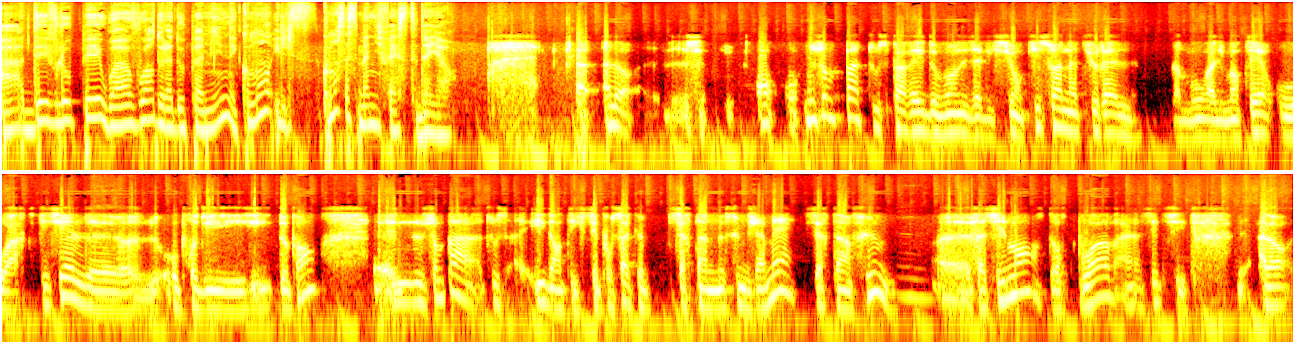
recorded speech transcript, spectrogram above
à développer ou à avoir de la dopamine et comment, il, comment ça se manifeste d'ailleurs? Euh, Alors, c'est- on- on- nous ne sommes pas tous pareils devant les addictions, qu'ils soient naturelles, l'amour alimentaire ou artificiel euh, aux produits dopants. Euh, nous ne sommes pas tous identiques. C'est pour ça que certains ne fument jamais, certains fument. euh, facilement, d'autres boivent, ainsi de suite. Alors,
